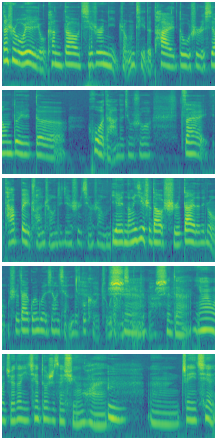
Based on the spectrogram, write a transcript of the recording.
但是我也有看到，其实你整体的态度是相对的。豁达的，就是说，在他被传承这件事情上，也能意识到时代的那种时代滚滚向前的不可阻挡性，对吧？是的，因为我觉得一切都是在循环。嗯嗯，这一切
